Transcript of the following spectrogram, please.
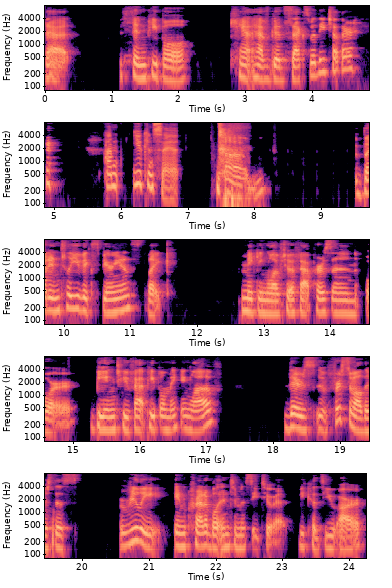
that thin people can't have good sex with each other. I'm. You can say it. um but until you've experienced like making love to a fat person or being two fat people making love there's first of all there's this really incredible intimacy to it because you are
